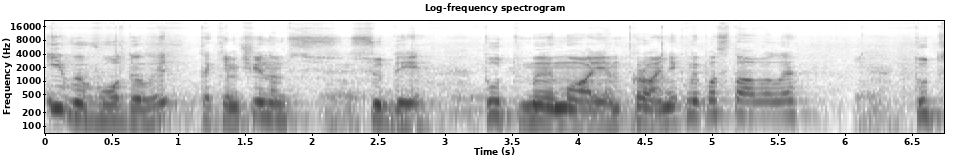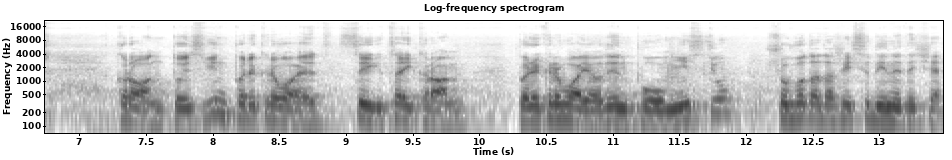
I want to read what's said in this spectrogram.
і виводили таким чином сюди. Тут ми маємо кранік, ми поставили. Тут кран, тобто він перекриває цей, цей кран перекриває один повністю, щоб вода навіть сюди не тече.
